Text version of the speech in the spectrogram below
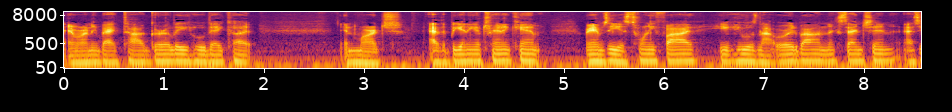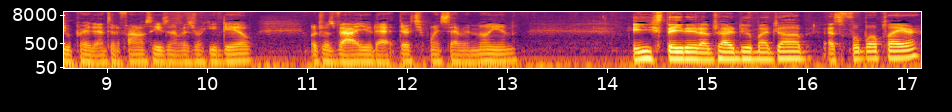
and running back Todd Gurley, who they cut in March. At the beginning of training camp, Ramsey is 25. He, he was not worried about an extension as he prepared to enter the final season of his rookie deal, which was valued at 13.7 million. He stated, "I'm trying to do my job as a football player.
